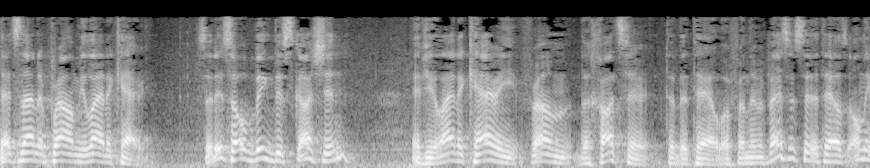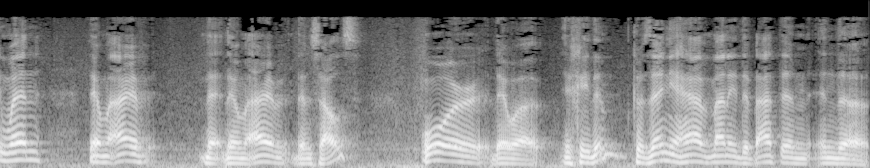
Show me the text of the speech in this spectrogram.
That's not a problem you're allowed to carry. So this whole big discussion, if you're allowed to carry from the chatzah to the tail, or from the mepesas to the tail, is only when they're ma'ariv, they're ma'ariv themselves, or there were yichidim, because then you have many debatim in the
